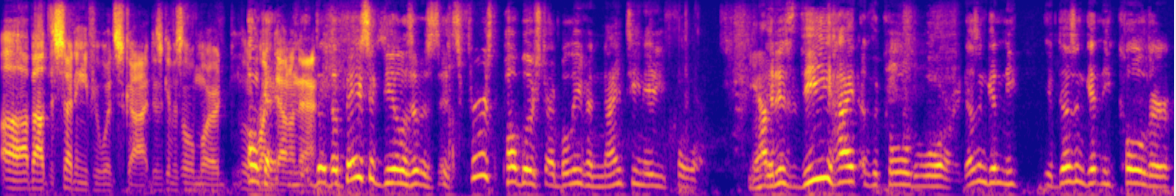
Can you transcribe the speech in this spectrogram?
uh, about the setting, if you would, Scott. Just give us a little more little Okay, rundown on that. the, the basic deal is it was it's first published I believe in 1984. Yep. It is the height of the Cold War. It doesn't get any. It doesn't get any colder.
